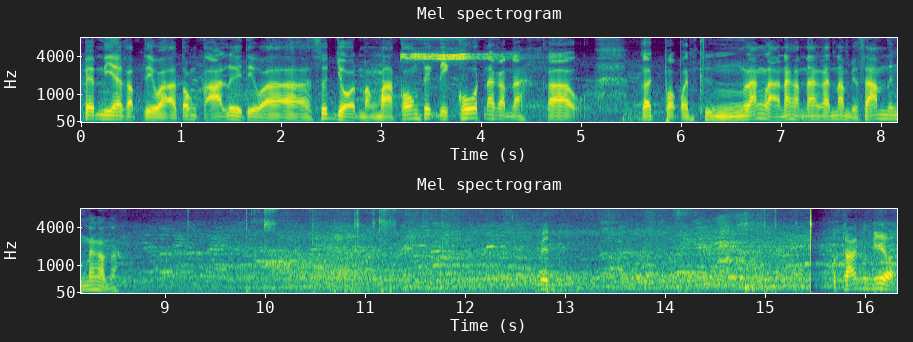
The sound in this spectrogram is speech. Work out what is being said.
แบบเนี้ยครับแต่ว่าต้องการเลยแต่ว่าสุดยอดมากๆของเทคนิคโค้ชนะครับนะก็ก็พอกันครึ่งหล้างหลังนะครับนะกันนำอยู่สามหนึงนะครับนะเป็นกดค้างตรงนี้เหรอ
